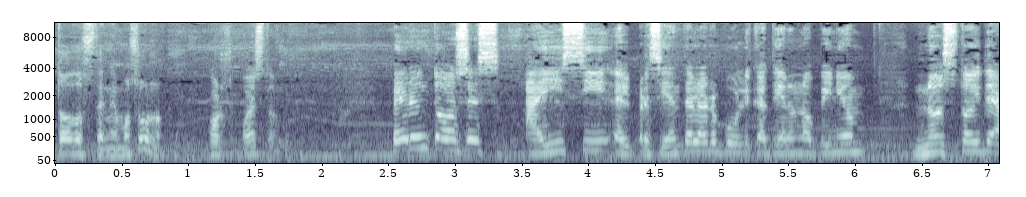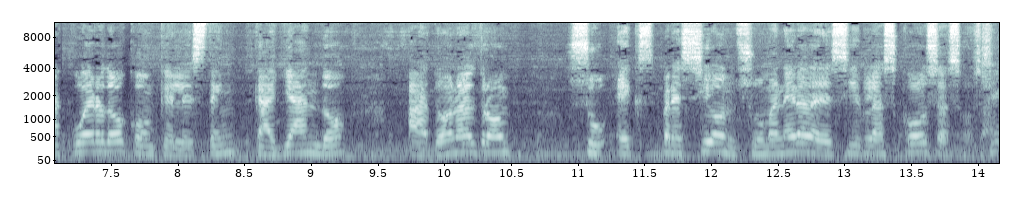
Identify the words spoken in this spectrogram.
Todos tenemos uno. Por supuesto. Pero entonces, ahí sí el presidente de la República tiene una opinión. No estoy de acuerdo con que le estén callando a Donald Trump su expresión, su manera de decir las cosas. O sea, Sí,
